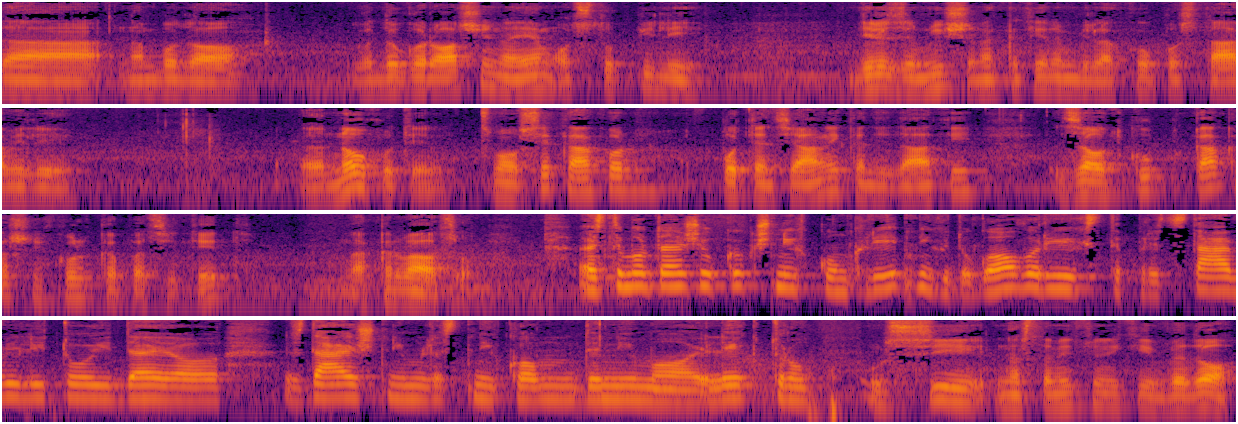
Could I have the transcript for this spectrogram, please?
da nam bodo v dolgoročni najem odstopili del zemljišča, na katerem bi lahko postavili eh, nov hotel. Smo vsekakor potencijalni kandidati za odkup kakršnih koli kapacitet na Krvalcu. Ste morda že v kakšnih konkretnih dogovorjih, ste predstavili to idejo zdajšnjim lastnikom, denimo elektro? Vsi nastanitveniki vedo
